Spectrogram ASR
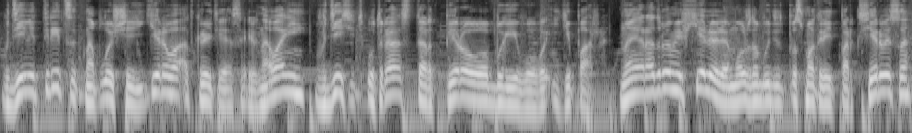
В 9.30 на площади Кирова открытие соревнований, в 10 утра старт первого боевого экипажа. На аэродроме в Хелюле можно будет посмотреть парк сервиса,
